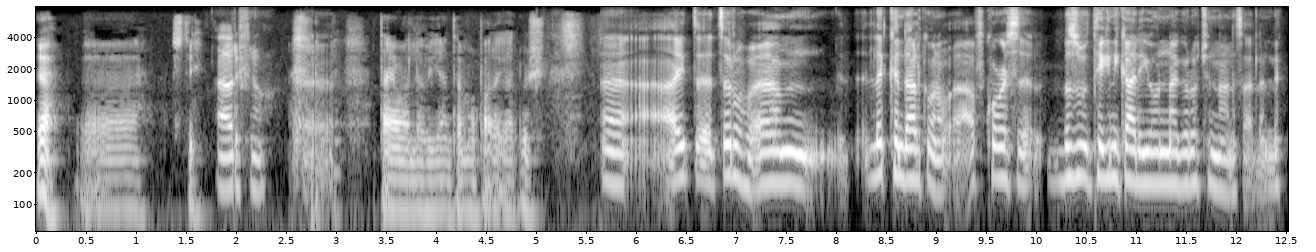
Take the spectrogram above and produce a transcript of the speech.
ያ እስቲ አሪፍ ነው። ታየዋለ ብዬ አንተ መባረጋለሽ አይ ጥሩ። ልክ እንዳልከው ነው። ኦፍኮርስ ብዙ ቴክኒካል የሆኑ ነገሮች እናነሳለን። ልክ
